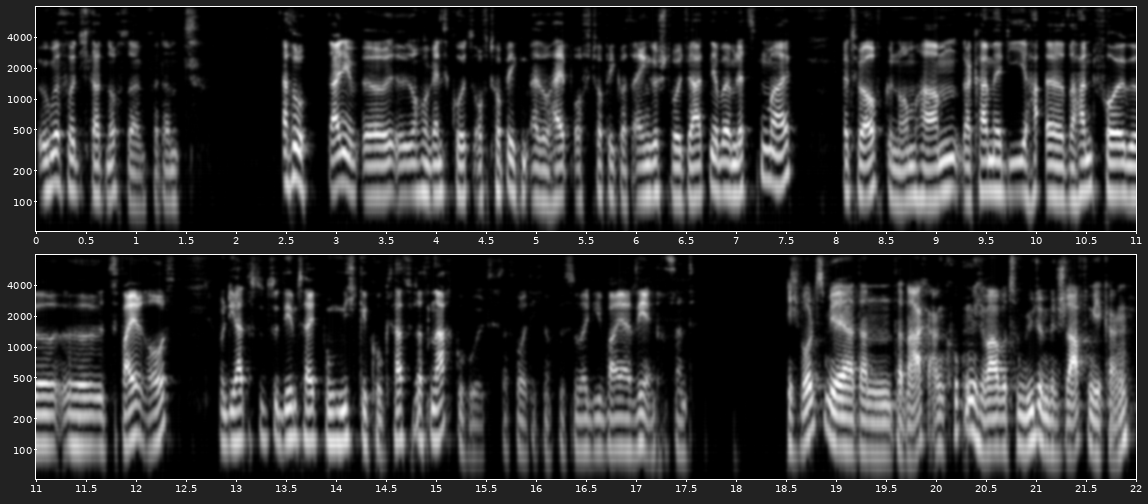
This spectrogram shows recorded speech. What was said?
irgendwas wollte ich gerade noch sagen, verdammt. Achso, Daniel, äh, noch mal ganz kurz off-topic, also halb off-topic was eingestreut. Wir hatten ja beim letzten Mal als wir aufgenommen haben, da kam ja die äh, Handfolge 2 äh, raus und die hattest du zu dem Zeitpunkt nicht geguckt. Hast du das nachgeholt? Das wollte ich noch wissen, weil die war ja sehr interessant. Ich wollte es mir ja dann danach angucken, ich war aber zu müde und bin schlafen gegangen.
